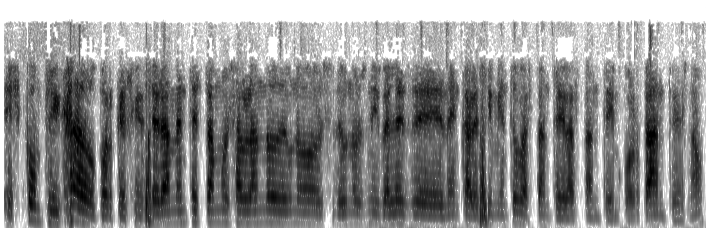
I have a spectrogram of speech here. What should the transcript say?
Es complicado porque sinceramente estamos hablando de unos de unos niveles de, de encarecimiento bastante bastante importantes, ¿no?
